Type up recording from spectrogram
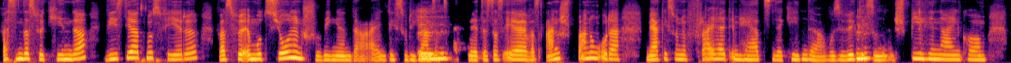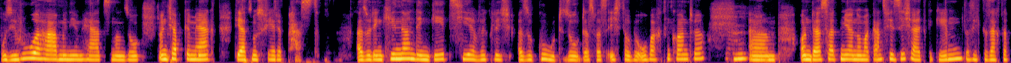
was sind das für Kinder, wie ist die Atmosphäre, was für Emotionen schwingen da eigentlich so die ganze mhm. Zeit mit. Ist das eher was Anspannung oder merke ich so eine Freiheit im Herzen der Kinder, wo sie wirklich mhm. so in ein Spiel hineinkommen, wo sie Ruhe haben in ihrem Herzen und so. Und ich habe gemerkt, die Atmosphäre passt. Also den Kindern, denen geht's hier wirklich also gut, so das, was ich so beobachten konnte. Mhm. Ähm, und das hat mir nochmal ganz viel Sicherheit gegeben, dass ich gesagt habe,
